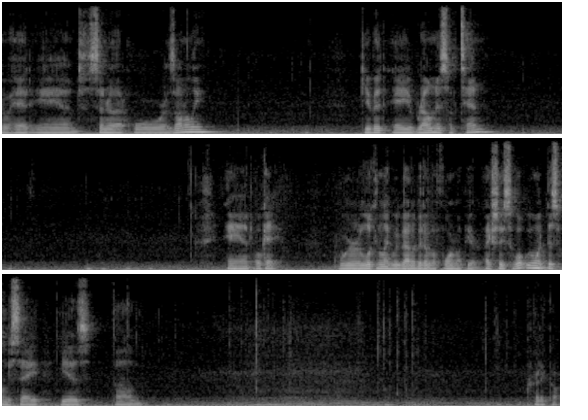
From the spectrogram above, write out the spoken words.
go ahead and center that horizontally. Give it a roundness of 10 and okay we're looking like we've got a bit of a form up here. Actually so what we want this one to say is um, credit card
